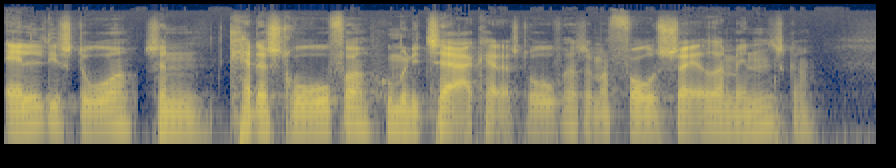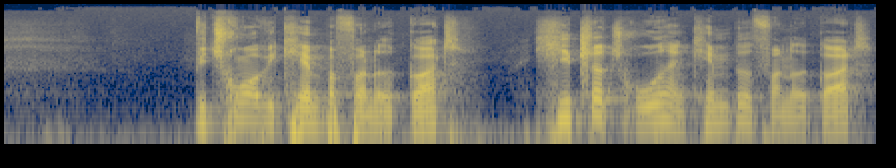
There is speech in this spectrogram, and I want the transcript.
alle de store sådan katastrofer, humanitære katastrofer, som er forårsaget af mennesker. Vi tror, vi kæmper for noget godt. Hitler troede, han kæmpede for noget godt.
